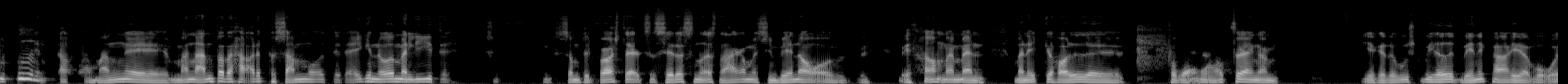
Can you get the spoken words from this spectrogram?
at der er mange, øh, mange andre, der har det på samme måde. Det er da ikke noget, man lige det, som det første altid sætter sig ned og snakker med sine venner over, øh, venner om, at man, man ikke kan holde øh, forvandlede opføringer. Jeg kan da huske, vi havde et vennepar her, hvor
